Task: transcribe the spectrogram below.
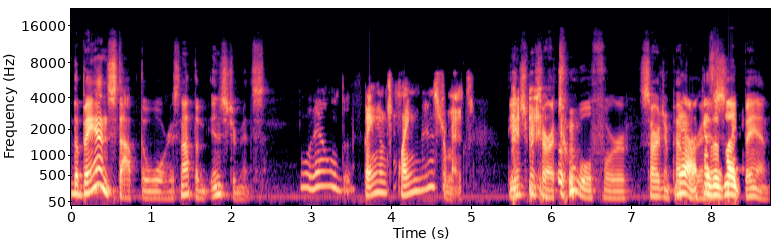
the band stopped the wars, not the instruments. Well, the band's playing the instruments. The instruments are a tool for Sergeant Pepper Yeah, and 'cause his it's like- band.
